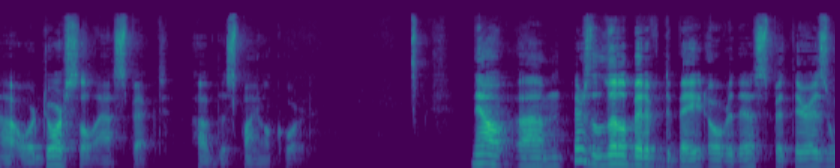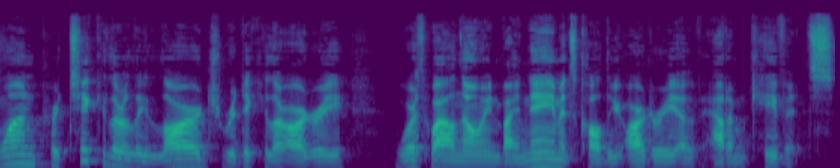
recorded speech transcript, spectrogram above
uh, or dorsal aspect of the spinal cord. Now, um, there's a little bit of debate over this, but there is one particularly large radicular artery worthwhile knowing by name. It's called the artery of Adamkiewicz.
